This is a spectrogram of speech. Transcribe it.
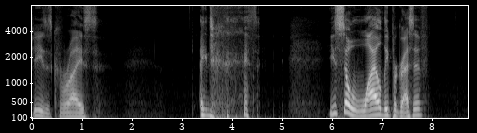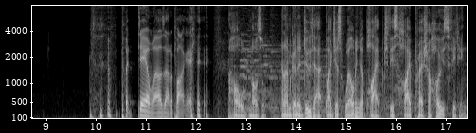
Jesus Christ. I, he's so wildly progressive. but damn, I was out of pocket. hold nozzle. And I'm going to do that by just welding a pipe to this high pressure hose fitting,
